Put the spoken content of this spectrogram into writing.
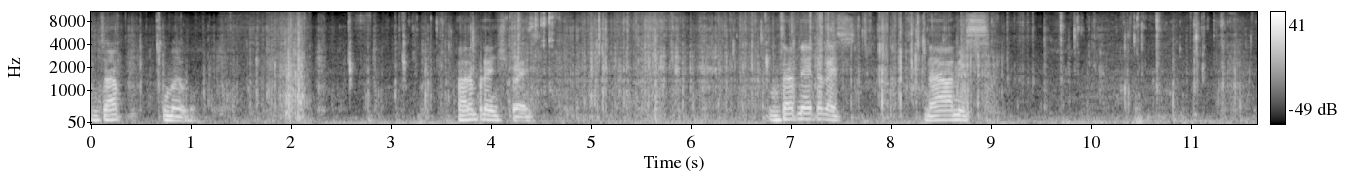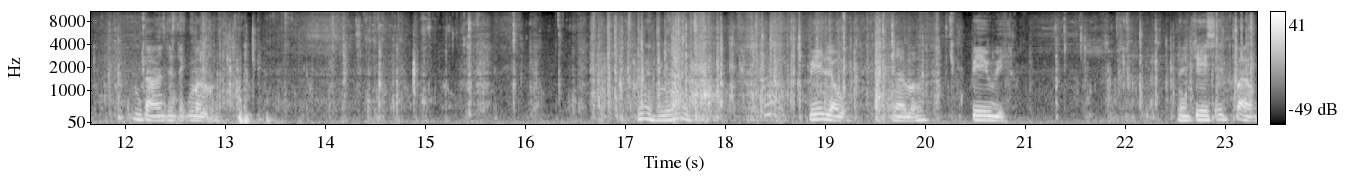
Ang sarap. Kumalo. Parang french fries. Ang sarap na ito guys. Nakakamiss. Ang tawag titikman mo. Hmm, hmm. Pillow. Ano mo? Piwi. May cheese it pa. oh.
